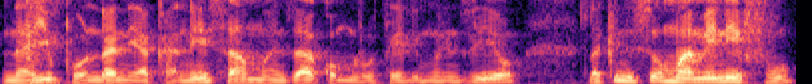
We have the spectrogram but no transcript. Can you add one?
na yupo ndani ya kanisa mwenzako mrutheli mwenzio lakini sio mwaminifu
